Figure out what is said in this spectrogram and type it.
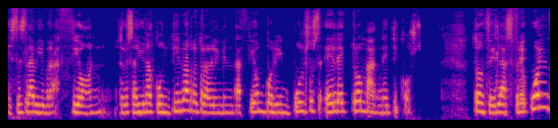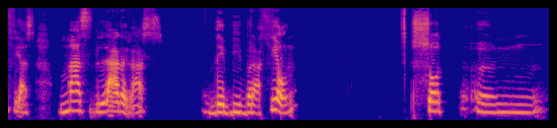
Esa es la vibración. Entonces hay una continua retroalimentación por impulsos electromagnéticos. Entonces las frecuencias más largas de vibración son, em,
